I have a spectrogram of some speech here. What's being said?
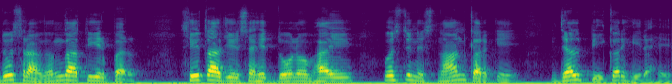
दूसरा गंगा तीर पर सीता जी सहित दोनों भाई उस दिन स्नान करके जल पीकर ही रहे।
